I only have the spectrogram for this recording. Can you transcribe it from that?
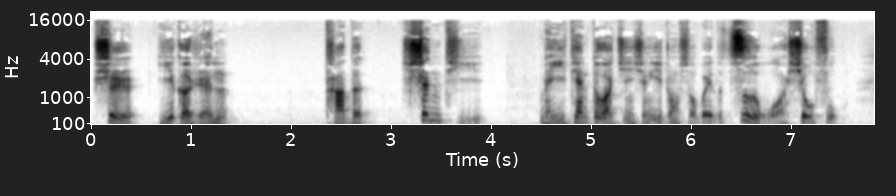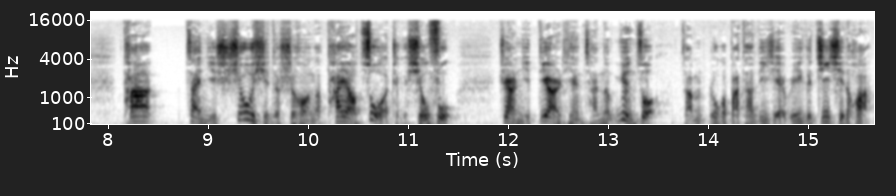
是一个人他的身体每一天都要进行一种所谓的自我修复。他在你休息的时候呢，他要做这个修复，这样你第二天才能运作。咱们如果把它理解为一个机器的话。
